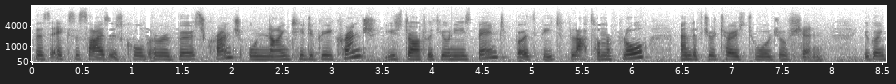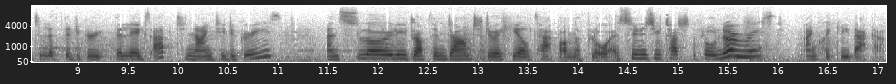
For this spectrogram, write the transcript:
This exercise is called a reverse crunch or 90 degree crunch. You start with your knees bent, both feet flat on the floor, and lift your toes towards your shin. You're going to lift the, degree, the legs up to 90 degrees and slowly drop them down to do a heel tap on the floor. As soon as you touch the floor, no rest, and quickly back up.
